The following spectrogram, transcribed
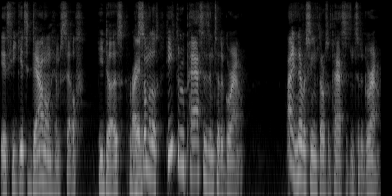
is he gets down on himself. He does. Right. Some of those he threw passes into the ground. I ain't never seen him throw some passes into the ground.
